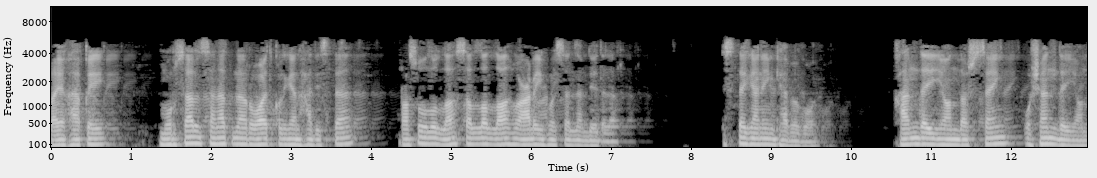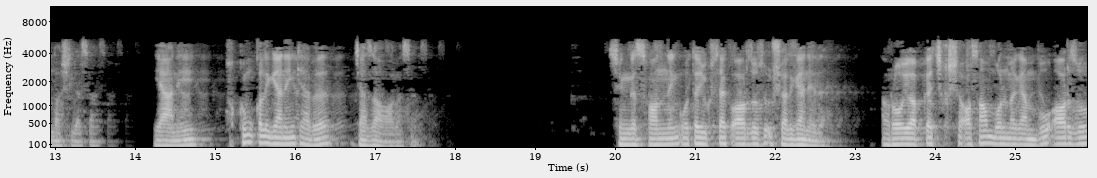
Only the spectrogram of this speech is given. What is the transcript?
Bayhaqiy mursal san'at bilan rivoyat qilgan hadisda rasululloh sollallohu alayhi vasallam dedilar. Istaganing kabi bo'l. Qanday yondoshsang o'shanday yondoshilasan ya'ni hukm qilganing kabi jazo olasan. Chingizxonning o'ta yuksak orzusi ushalgan edi. Ro'yobga chiqishi oson bo'lmagan bu orzu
